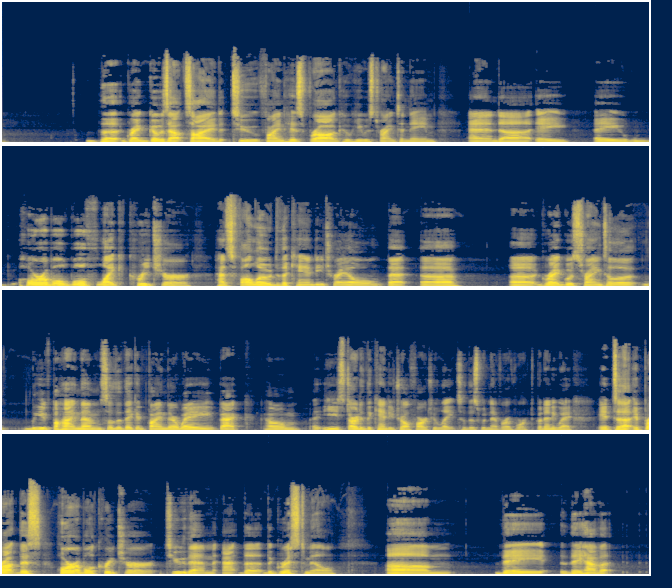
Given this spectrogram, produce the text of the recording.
the Greg goes outside to find his frog, who he was trying to name, and uh, a a horrible wolf-like creature has followed the candy trail that uh, uh, Greg was trying to leave behind them so that they could find their way back home. He started the candy trail far too late, so this would never have worked. But anyway, it uh, it brought this horrible creature to them at the the grist mill. Um, they they have a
